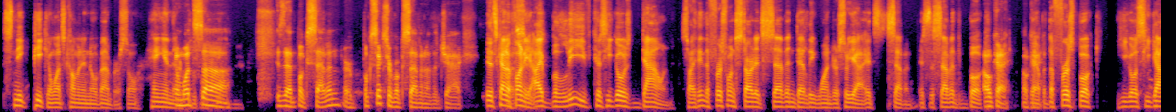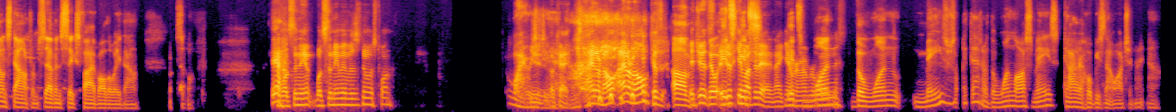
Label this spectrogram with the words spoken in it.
sneak peek in what's coming in November. So hang in there. And what's. Uh, is that book seven or book six or book seven of the Jack? It's kind of uh, funny. I believe because he goes down. So I think the first one started seven deadly wonders. So yeah, it's seven. It's the seventh book. Okay, okay. Yeah, but the first book he goes he counts down from seven, six, five all the way down. So And yeah. what's the name? What's the name of his newest one? Why would you You- do that? okay, I don't know. I don't know because um, it just no, it just came out today, and I can't It's remember. what it one the one maze or something like that, or the one lost maze. God, I hope he's not watching right now.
